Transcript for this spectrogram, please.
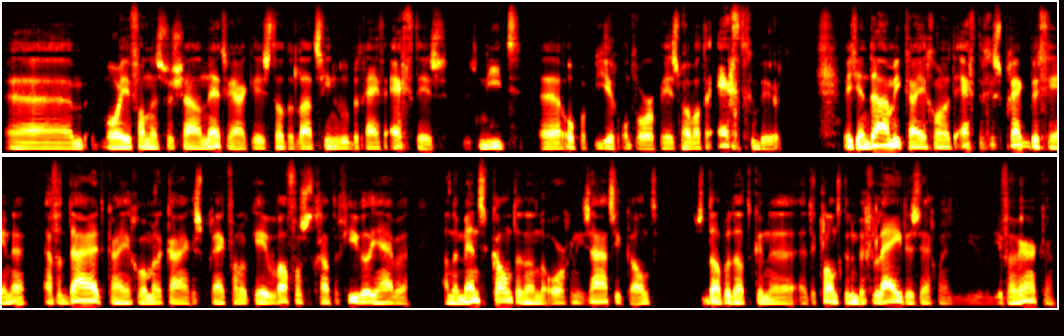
Uh, het mooie van een sociaal netwerk is dat het laat zien hoe het bedrijf echt is. Dus niet uh, op papier ontworpen is, maar wat er echt gebeurt. Weet je, en daarmee kan je gewoon het echte gesprek beginnen. En van daaruit kan je gewoon met elkaar in gesprek van oké, okay, wat voor strategie wil je hebben aan de menskant en aan de organisatiekant zodat we dat kunnen, de klant kunnen begeleiden, zeg maar, die nieuwe manier van werken.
